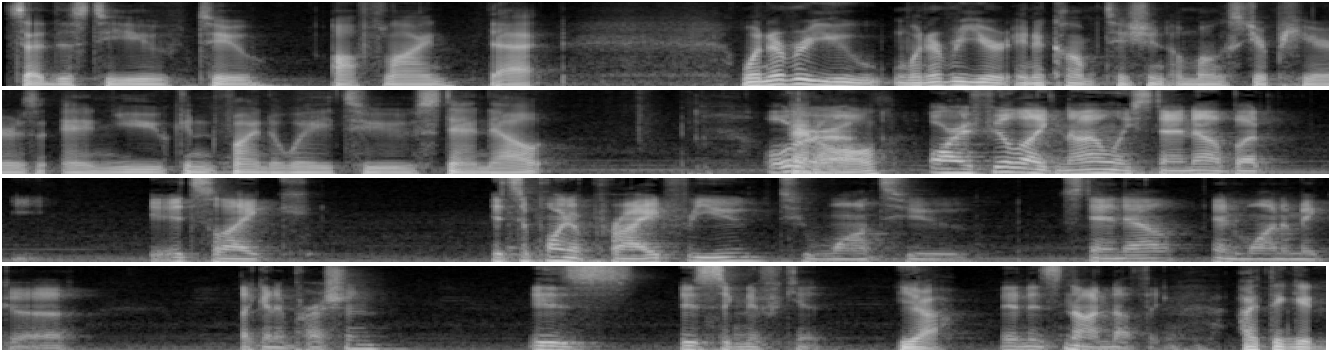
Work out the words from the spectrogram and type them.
said this to you too offline that whenever you whenever you're in a competition amongst your peers and you can find a way to stand out or, at all or I feel like not only stand out but it's like it's a point of pride for you to want to stand out and want to make a like an impression is is significant. Yeah. And it's not nothing. I think it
